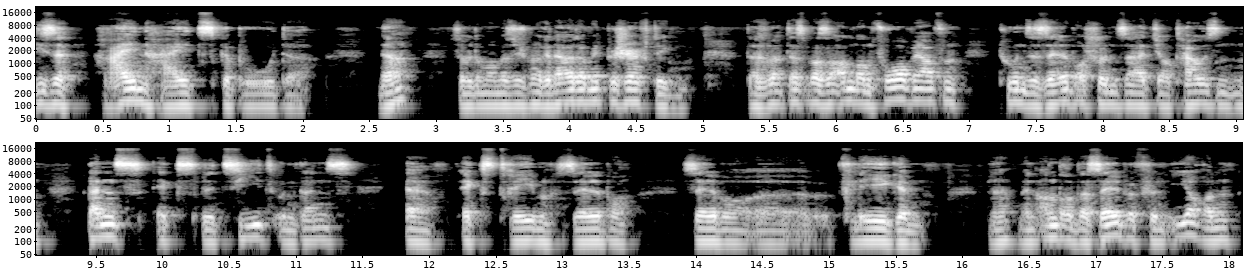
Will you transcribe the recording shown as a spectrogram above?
diese Reinheitsgebote. Ne? Sollte man sich mal genau damit beschäftigen. Das, das, was sie anderen vorwerfen, tun sie selber schon seit Jahrtausenden ganz explizit und ganz äh, extrem selber, selber äh, pflegen. Ne? Wenn andere dasselbe von ihren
